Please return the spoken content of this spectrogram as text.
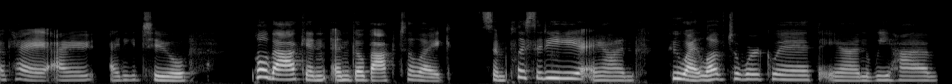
okay, I I need to pull back and and go back to like simplicity and who I love to work with. And we have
